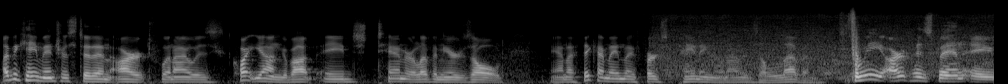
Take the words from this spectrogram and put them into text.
I became interested in art when I was quite young, about age 10 or 11 years old. And I think I made my first painting when I was 11. For me, art has been a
